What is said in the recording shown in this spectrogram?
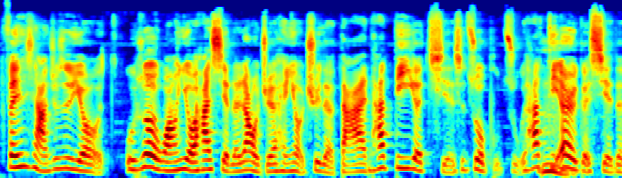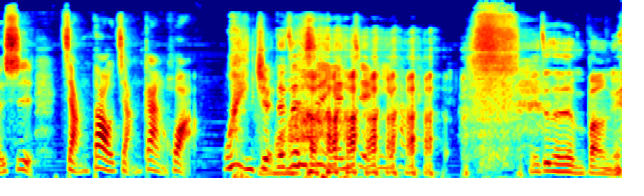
分享，就是有我说有网友他写的让我觉得很有趣的答案。他第一个写的是坐不住，他第二个写的是讲道讲干话。我也觉得真是言简意赅。哎，真的很棒哎！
